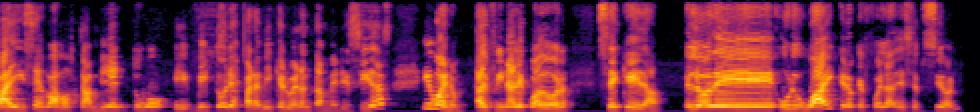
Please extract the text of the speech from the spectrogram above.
Países Bajos también tuvo victorias para mí que no eran tan merecidas y bueno, al final Ecuador se queda. Lo de Uruguay creo que fue la decepción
